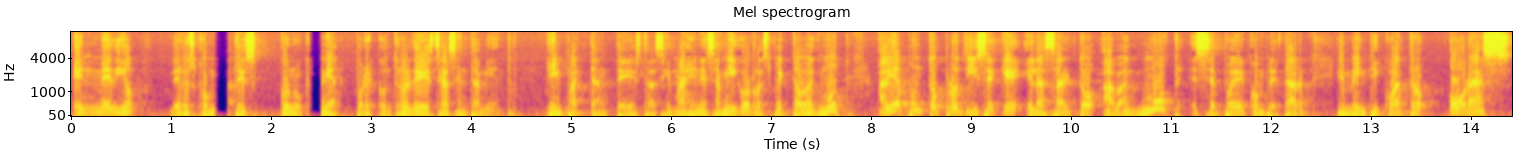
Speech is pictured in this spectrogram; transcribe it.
en medio de los combates con Ucrania por el control de este asentamiento. Qué impactante estas imágenes, amigos, respecto a Bakhmut. Avia.pro dice que el asalto a Bakhmut se puede completar en 24 horas.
